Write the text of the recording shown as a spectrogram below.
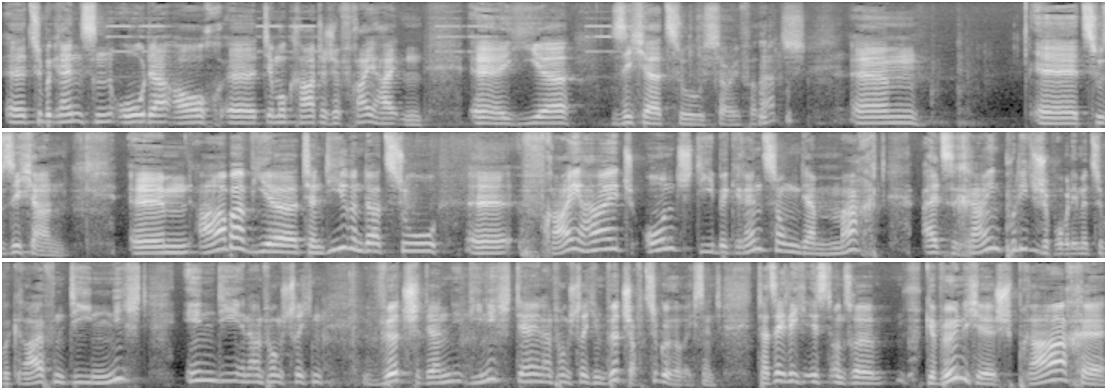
äh, zu begrenzen oder auch äh, demokratische Freiheiten äh, hier sicher zu, sorry for that, ähm, äh, zu sichern. Ähm, aber wir tendieren dazu, äh, Freiheit und die Begrenzung der Macht als rein politische Probleme zu begreifen, die nicht in die in Anführungsstrichen Wirtschaft, die nicht der in Anführungsstrichen Wirtschaft zugehörig sind. Tatsächlich ist unsere gewöhnliche Sprache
